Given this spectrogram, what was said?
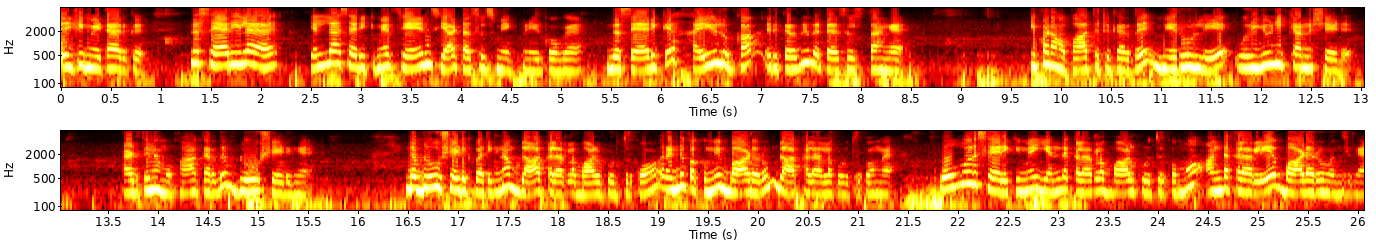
அல்டிமேட்டாக இருக்குது இந்த சேரீயில் எல்லா சேரீக்குமே ஃபேன்சியாக டசில்ஸ் மேக் பண்ணியிருக்கோங்க. இந்த சேரீக்கு ஹை லுக்காக இருக்கிறது இந்த டசில்ஸ் தாங்க. இப்போ நம்ம பார்த்துட்டு இருக்கிறது மெரூன்லேயே ஒரு யூனிக்கான ஷேடு அடுத்து நம்ம பார்க்கறது ப்ளூ ஷேடுங்க இந்த ப்ளூ ஷேடுக்கு பார்த்தீங்கன்னா பிளாக் கலரில் பால் கொடுத்துருக்கோம். ரெண்டு பக்கமே பார்டரும் பிளாக் கலரில் கொடுத்துருக்கோங்க. ஒவ்வொரு சேரீக்குமே எந்த கலரில் பால் கொடுத்துருக்கோமோ அந்த கலர்லேயே பார்டரும் வந்துருங்க.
